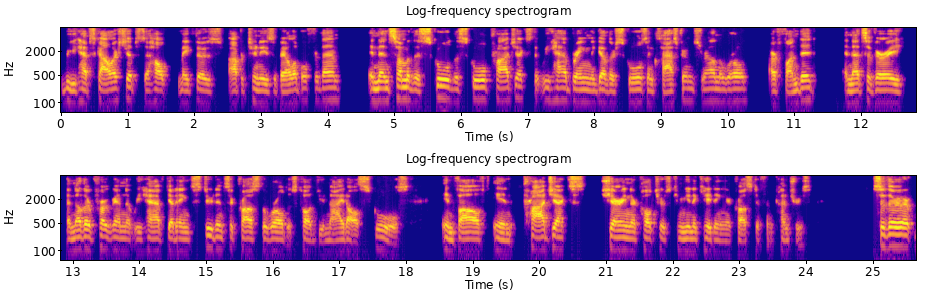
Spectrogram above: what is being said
we have scholarships to help make those opportunities available for them. And then some of the school to school projects that we have bringing together schools and classrooms around the world are funded. And that's a very another program that we have getting students across the world It's called Unite All Schools involved in projects, sharing their cultures, communicating across different countries. So there are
